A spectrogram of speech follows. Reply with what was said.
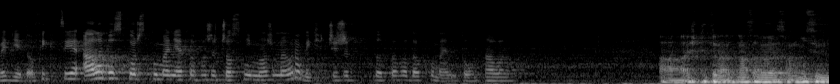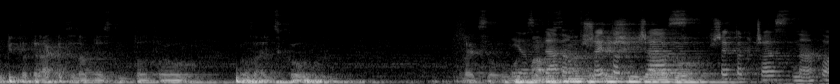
vedie do fikcie, alebo skôr skúmania toho, že čo s ním môžeme urobiť, čiže do toho dokumentu. Ale... A ešte teda na záver sa musím pýtať, teda, ako to zaujme s týmto tvojou prozaickou vecou? Ja si dávam všetok tešiť, čas, alebo... všetok čas na to,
